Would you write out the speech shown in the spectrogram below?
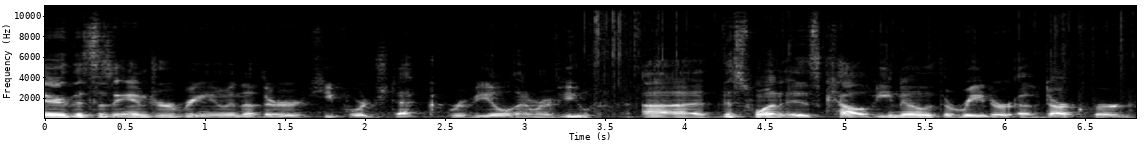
there, this is Andrew bringing you another Keyforge deck reveal and review. Uh, this one is Calvino, the Raider of Darkburg.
